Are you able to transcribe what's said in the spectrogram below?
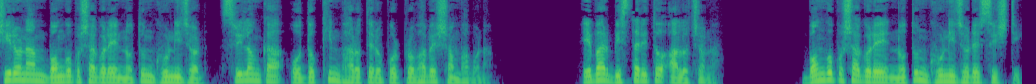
শিরোনাম বঙ্গোপসাগরে নতুন ঘূর্ণিঝড়, শ্রীলঙ্কা ও দক্ষিণ ভারতের ওপর প্রভাবের সম্ভাবনা। এবার বিস্তারিত আলোচনা। বঙ্গোপসাগরে নতুন ঘূর্ণিঝড়ের সৃষ্টি।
